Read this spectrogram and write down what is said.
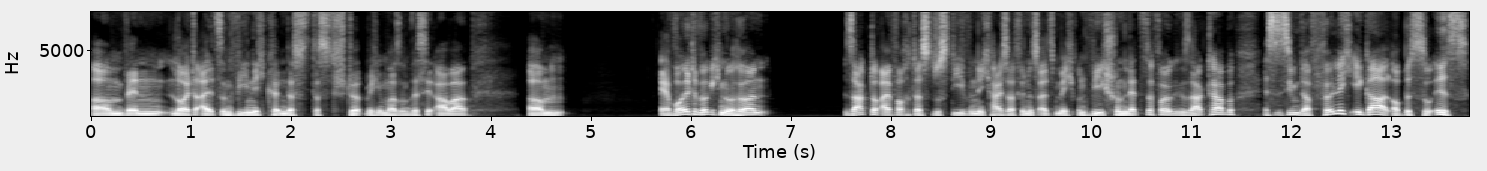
Ähm, wenn Leute als und wie nicht können, das, das stört mich immer so ein bisschen. Aber ähm, er wollte wirklich nur hören, sag doch einfach, dass du Steven nicht heißer findest als mich. Und wie ich schon letzte Folge gesagt habe, es ist ihm da völlig egal, ob es so ist.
